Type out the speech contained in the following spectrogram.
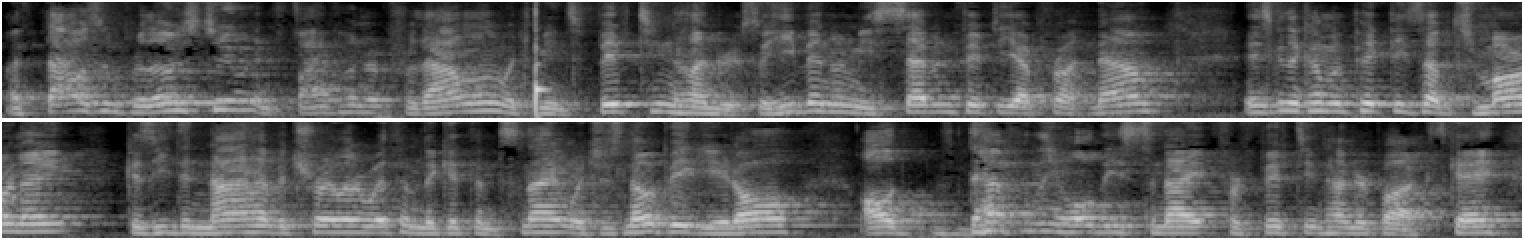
a thousand for those two and 500 for that one, which means 1500. So he Venmoed me 750 up front now. And He's gonna come and pick these up tomorrow night because he did not have a trailer with him to get them tonight, which is no biggie at all. I'll definitely hold these tonight for 1500 bucks, okay?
